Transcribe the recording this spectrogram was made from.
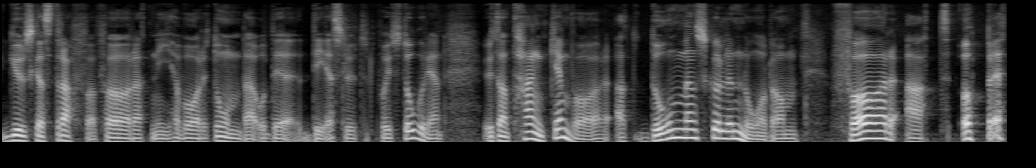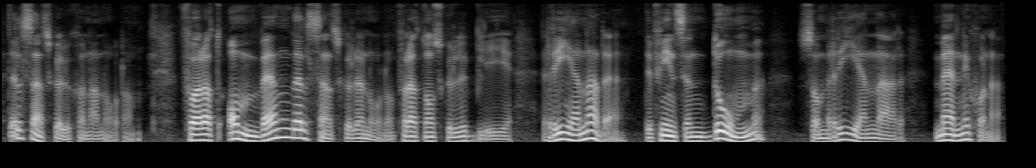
Gud ska straffa för att ni har varit onda och det, det är slutet på historien. Utan tanken var att domen skulle nå dem för att upprättelsen skulle kunna nå dem. För att omvändelsen skulle nå dem, för att de skulle bli renade. Det finns en dom som renar människorna.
